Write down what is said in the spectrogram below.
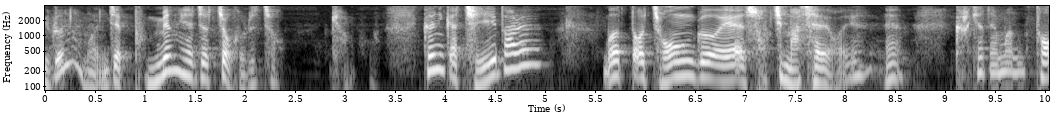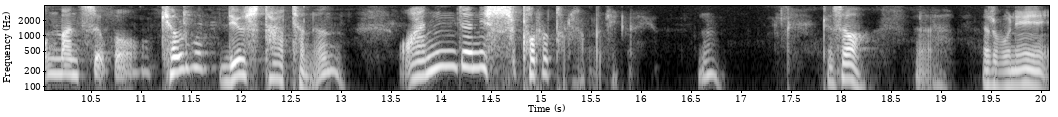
이거는 뭐 이제 분명해졌죠, 그렇죠? 결국. 그러니까 제발 뭐 또 좋은 거에 속지 마세요. 예? 예? 그렇게 되면 돈만 쓰고 결국 뉴스타트는 완전히 수포로 돌아가 버린 거예요. 음. 그래서 어, 여러분이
